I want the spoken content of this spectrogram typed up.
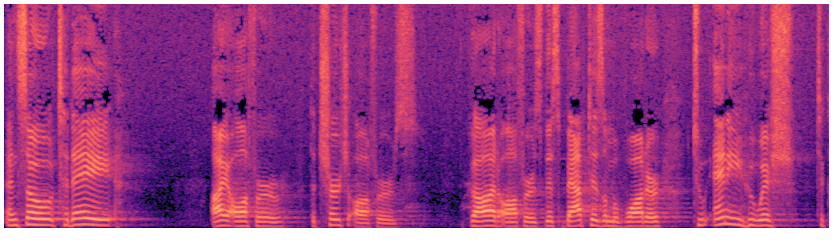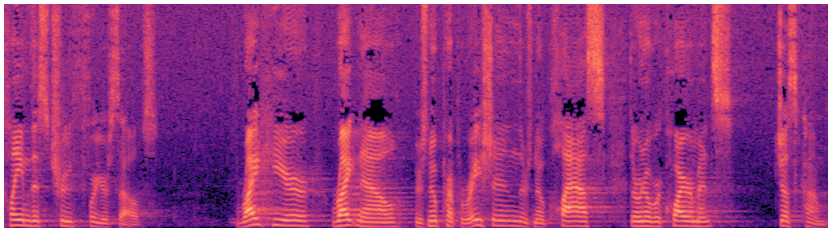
And so today, I offer, the church offers, God offers this baptism of water to any who wish to claim this truth for yourselves. Right here, right now, there's no preparation, there's no class, there are no requirements. Just come.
